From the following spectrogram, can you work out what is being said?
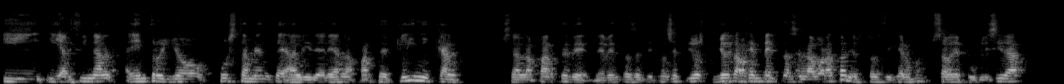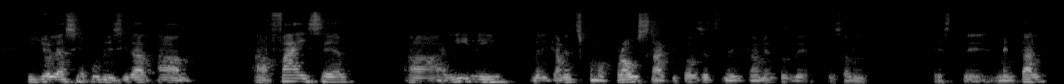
Y, y, al final entro yo justamente a liderar la parte de clinical, o sea, la parte de, de ventas de anticonceptivos, yo trabajé en ventas en laboratorios, entonces dijeron, bueno, pues sabe de publicidad, y yo le hacía publicidad a, a Pfizer, a Lilly, medicamentos como Prozac y todos estos medicamentos de, de salud este, mental.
